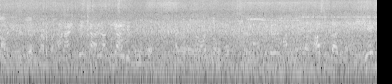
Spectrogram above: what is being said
நான் இங்க இருந்து அது அதிகம் அழிக்கிறது. தாசில்தார் ஏடி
